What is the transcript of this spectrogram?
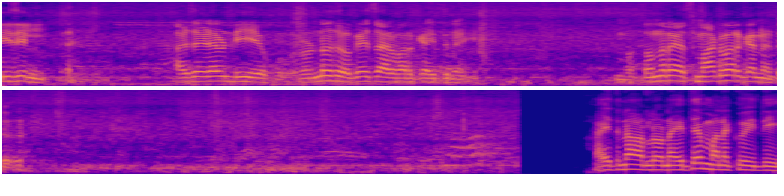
డీజిల్. అటు సైడ్ ఏమో డిఎఫ్ రెండు ఒకేసారి వర్క్ అవుతున్నాయి. తొందరగా స్మార్ట్ వర్క్ అన్నట్టు. హైదరాబాద్లోనైతే మనకు ఇది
